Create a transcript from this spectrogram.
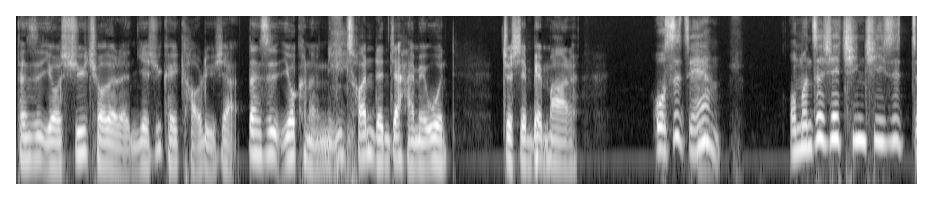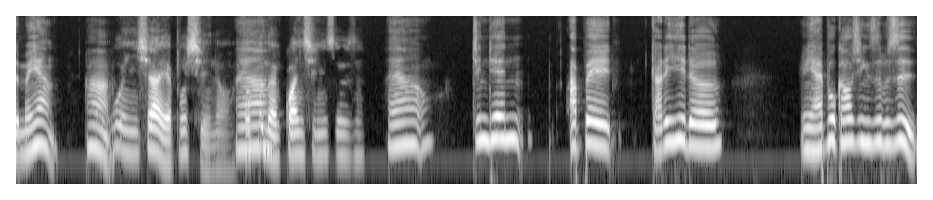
但是有需求的人也许可以考虑一下，但是有可能你一穿人家还没问，就先被骂了。我是怎样？我们这些亲戚是怎么样啊？问一下也不行哦，哎都不能关心是不是？哎呀，今天阿贝咖喱迄个，你还不高兴是不是？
